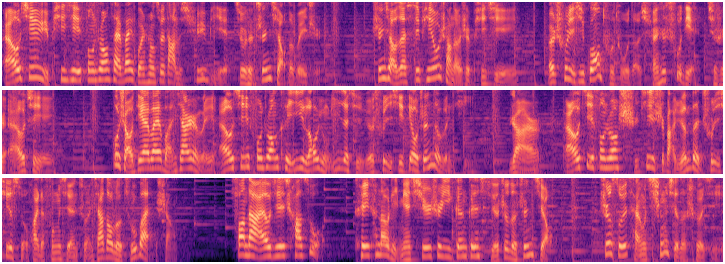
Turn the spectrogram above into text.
LGA 与 PGA 封装在外观上最大的区别就是针脚的位置，针脚在 CPU 上的是 PGA。而处理器光秃秃的，全是触点，就是 LGA。不少 DIY 玩家认为 LGA 封装可以一劳永逸地解决处理器掉帧的问题。然而，LG 封装实际是把原本处理器损坏的风险转嫁到了主板上。放大 LGA 插座，可以看到里面其实是一根根斜着的针脚。之所以采用倾斜的设计，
